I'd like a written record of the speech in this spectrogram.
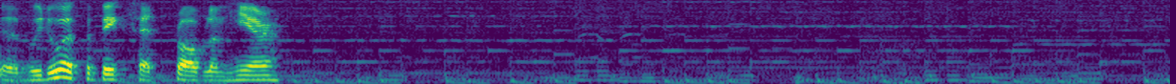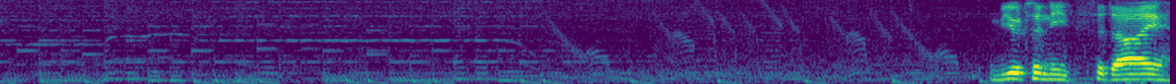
Good, we do have a big fat problem here. Muton needs to die,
